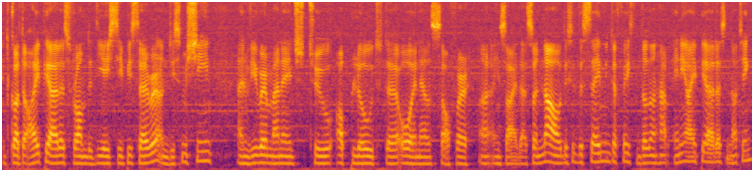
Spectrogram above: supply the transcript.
it got the IP address from the DHCP server on this machine and we were managed to upload the ONL software uh, inside that. So now this is the same interface, it doesn't have any IP address, nothing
